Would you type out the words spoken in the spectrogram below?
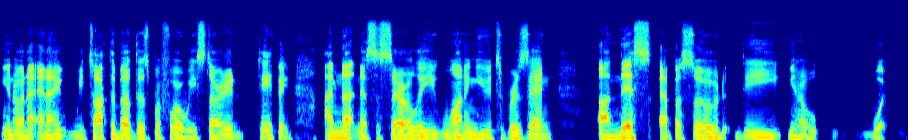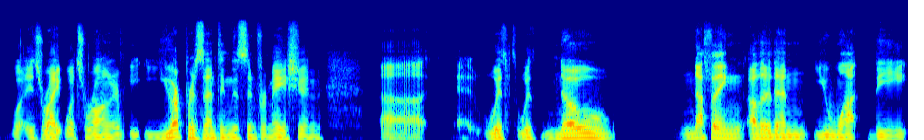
you know, and I, and I, we talked about this before we started taping. I'm not necessarily wanting you to present on this episode the, you know, what, what is right, what's wrong. You're presenting this information uh, with, with no, nothing other than you want the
